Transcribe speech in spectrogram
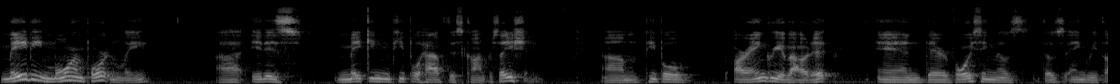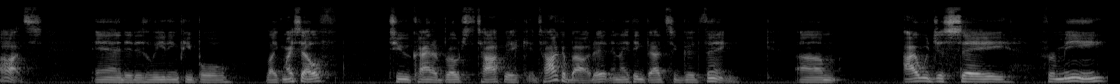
maybe more importantly, uh, it is making people have this conversation. Um, people are angry about it, and they're voicing those those angry thoughts, and it is leading people like myself to kind of broach the topic and talk about it, and I think that's a good thing. Um, I would just say for me,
